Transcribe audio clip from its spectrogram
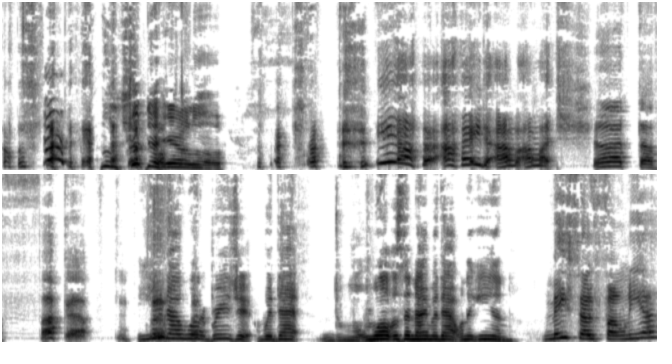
Shut the hell up. yeah, I hate it. I'm, I'm like, shut the fuck up. You know what, Bridget? With that, what was the name of that one again? Misophonia.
